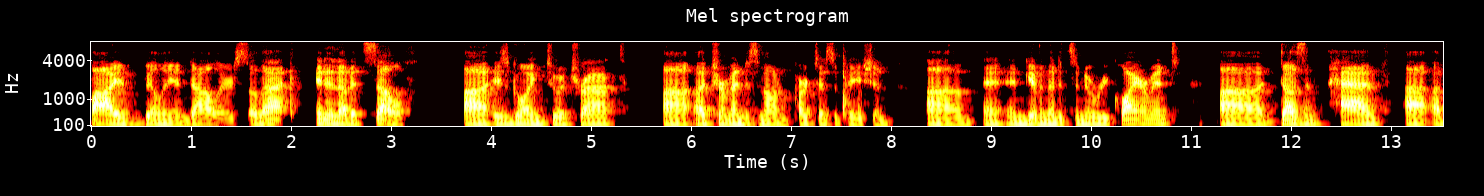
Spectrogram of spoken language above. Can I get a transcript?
$5 billion. So that, in and of itself, is going to attract uh, a tremendous amount of participation. Um, and, and, given that it's a new requirement, uh, doesn't have a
